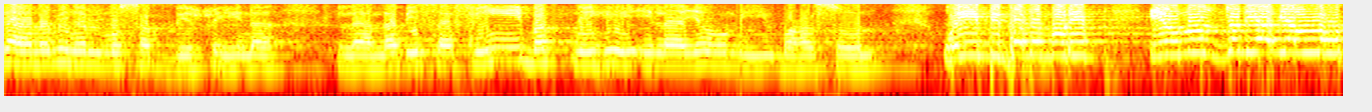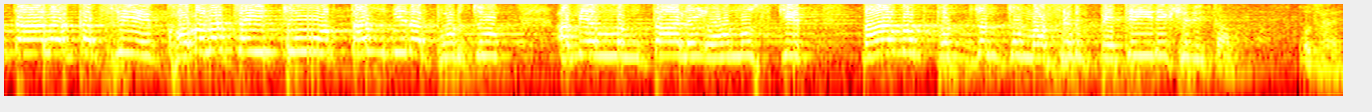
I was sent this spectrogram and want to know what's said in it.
কানা মিনাল মুসাব্বিহিনা লা লাবিসা ফি বাতনিহি ইলা ইয়াউমি ইউবাসুন। ওই বিপদে পড়ে ইউনুস, যদি আমি আল্লাহ তাআলার কাছে ক্ষমা চাইতো তাসবিহ পড়তো, আমি আল্লাহ তাআলা ইউনুসকে কিয়ামত পর্যন্ত মাছের পেটেই রেখে দিতাম। কোথায়?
